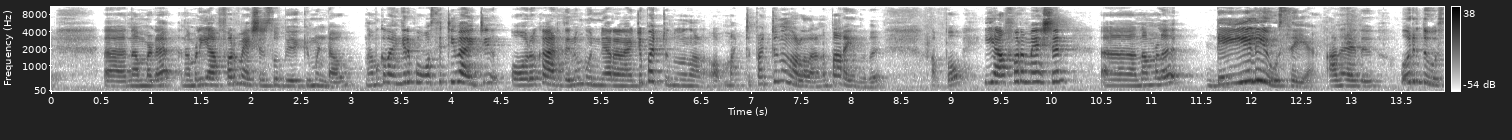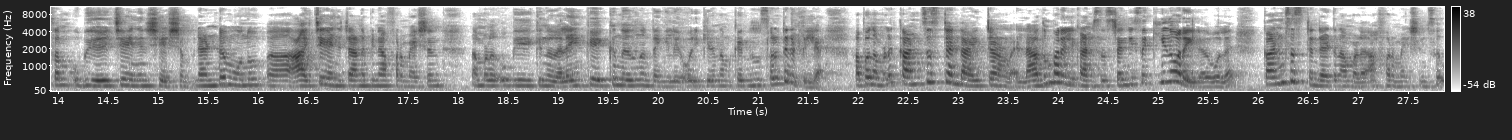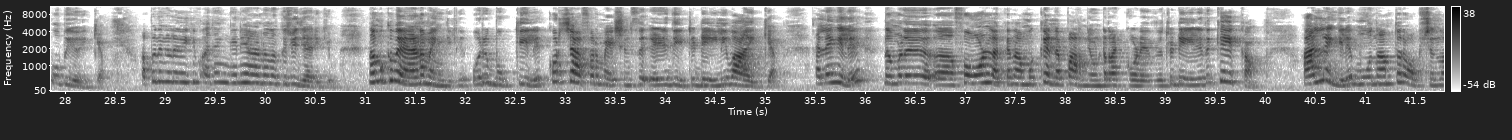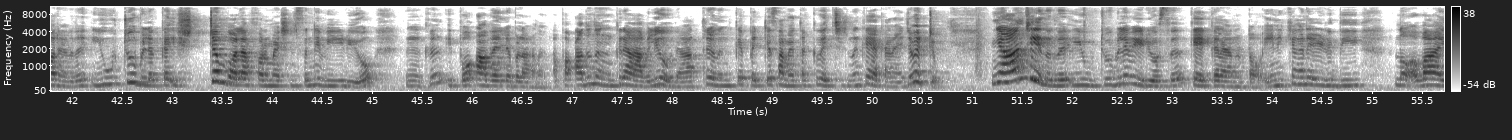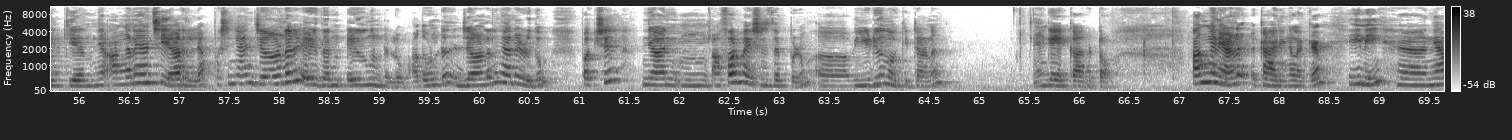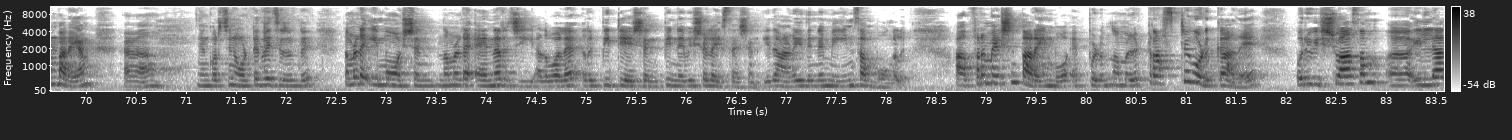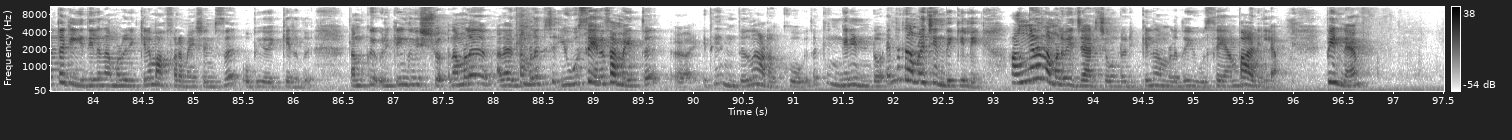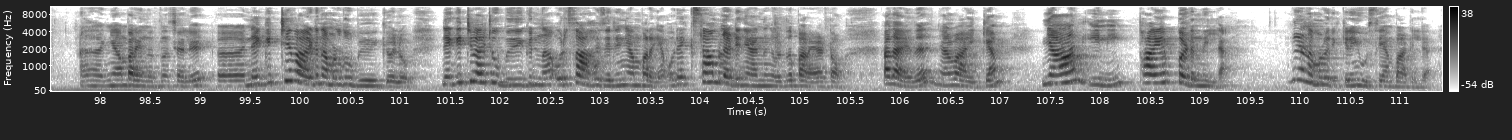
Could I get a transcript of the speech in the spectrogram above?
നമ്മുടെ നമ്മൾ ഈ അഫർമേഷൻസ് ഉപയോഗിക്കുമ്പോൾ ഉണ്ടാവും നമുക്ക് ഭയങ്കര പോസിറ്റീവായിട്ട് ഓരോ കാര്യത്തിനും മുന്നേറാനായിട്ട് പറ്റുന്നു എന്നാണ്. മറ്റ് പറ്റുന്നു എന്നുള്ളതാണ് പറയുന്നത്. അപ്പോൾ ഈ അഫർമേഷൻ നമ്മൾ ഡെയിലി യൂസ് ചെയ്യുക അതായത് ഒരു ദിവസം ഉപയോഗിച്ച് കഴിഞ്ഞതിന് ശേഷം രണ്ട് മൂന്നും ആഴ്ച കഴിഞ്ഞിട്ടാണ് പിന്നെ അഫർമേഷൻ നമ്മൾ ഉപയോഗിക്കുന്നത്. അല്ലെങ്കിൽ കേൾക്കുന്നത് എന്നുണ്ടെങ്കിൽ ഒരിക്കലും നമുക്ക് അതിന് റിസൾട്ട് കിട്ടില്ല. അപ്പോൾ നമ്മൾ കൺസിസ്റ്റന്റ് ആയിട്ടാണല്ലോ എല്ലാതും പറയില്ല കൺസിസ്റ്റന്റ് ഈസ് എ കീ എന്ന് പറയില്ല അതുപോലെ. കൺസിസ്റ്റന്റ് ആയിട്ട് നമ്മൾ അഫർമേഷൻസ് ഉപയോഗിക്കാം. അപ്പോൾ നിങ്ങൾ ചോദിക്കും അതെങ്ങനെയാണെന്നൊക്കെ വിചാരിക്കും. നമുക്ക് വേണമെങ്കിൽ ഒരു ബുക്കിൽ കുറച്ച് അഫർമേഷൻസ് എഴുതിയിട്ട് ഡെയിലി വായിക്കാം. അല്ലെങ്കിൽ നമ്മൾ ഫോണിലൊക്കെ നമുക്ക് തന്നെ പറഞ്ഞുകൊണ്ട് റെക്കോർഡ് ചെയ്തിട്ട് ഡെയിലി ഇത് കേൾക്കാം. അല്ലെങ്കിൽ മൂന്നാമത്തെ ഒരു ഓപ്ഷൻ എന്ന് പറയുന്നത് യൂട്യൂബിലൊക്കെ ഇഷ്ടം പോലെ അഫർമേഷൻസിന്റെ വീഡിയോ നിങ്ങൾക്ക് ഇപ്പോൾ അവൈലബിൾ ആണ്. അപ്പോൾ അത് നിങ്ങൾക്ക് രാവിലെയോ രാത്രിയോ നിങ്ങൾക്ക് പറ്റിയ സമയത്തൊക്കെ വെച്ചിരുന്ന് കേൾക്കാനായിട്ട് പറ്റും. ഞാൻ ചെയ്യുന്നത് യൂട്യൂബിലെ വീഡിയോസ് കേൾക്കലാണ് കേട്ടോ എനിക്കങ്ങനെ എഴുതി വായിക്കുക അങ്ങനെ ഞാൻ ചെയ്യാറില്ല. പക്ഷെ ഞാൻ ജേണൽ എഴുത എഴുതുന്നുണ്ടല്ലോ. അതുകൊണ്ട് ജേണൽ ഞാൻ എഴുതും. പക്ഷെ ഞാൻ അഫർമേഷൻസ് എപ്പോഴും വീഡിയോ നോക്കിയിട്ടാണ് ഞാൻ കേൾക്കാറ് കേട്ടോ അങ്ങനെയാണ് കാര്യങ്ങളൊക്കെ. ഇനി ഞാൻ പറയാം. ഞാൻ കുറച്ച് നോട്ട് ചെയ്ത് വെച്ചിട്ടുണ്ട്. നമ്മുടെ ഇമോഷൻ നമ്മുടെ എനർജി അതുപോലെ റിപ്പീറ്റേഷൻ പിന്നെ വിഷ്വലൈസേഷൻ ഇതാണ് ഇതിന്റെ മെയിൻ സംഭവങ്ങൾ. അഫർമേഷൻ പറയുമ്പോൾ എപ്പോഴും നമ്മൾ ട്രസ്റ്റ് കൊടുക്കാതെ ഒരു വിശ്വാസം ഇല്ലാത്ത രീതിയിൽ നമ്മൾ ഒരിക്കലും അഫർമേഷൻസ് ഉപയോഗിക്കരുത്. നമുക്ക് ഒരിക്കലും വിശ്വ നമ്മൾ അതായത് നമ്മൾ യൂസ് ചെയ്യുന്ന സമയത്ത് ഇത് എന്ത് നടക്കുമോ ഇതൊക്കെ ഇങ്ങനെ ഉണ്ടോ? എന്നൊക്കെ നമ്മൾ ചിന്തിക്കില്ലേ? അങ്ങനെ നമ്മൾ വിചാരിച്ചുകൊണ്ട് ഒരിക്കലും നമ്മളിത് യൂസ് ചെയ്യാൻ പാടില്ല. പിന്നെ ഞാൻ പറയുന്നത് വെച്ചാൽ നെഗറ്റീവായിട്ട് നമ്മളിത് ഉപയോഗിക്കുമല്ലോ. നെഗറ്റീവായിട്ട് ഉപയോഗിക്കുന്ന ഒരു സാഹചര്യം ഞാൻ പറയാം. ഒരു എക്സാമ്പിളായിട്ട് ഞാൻ നിങ്ങളിത് പറയാട്ടോ അതായത് ഞാൻ വായിക്കാം. ഞാൻ ഇനി ഭയപ്പെടുന്നില്ല. ഇങ്ങനെ നമ്മൾ ഒരിക്കലും യൂസ് ചെയ്യാൻ പാടില്ല.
